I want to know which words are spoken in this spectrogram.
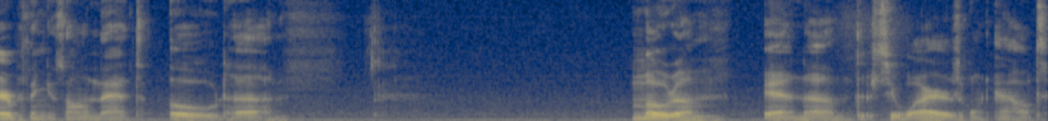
everything is on that old uh, modem and um, there's two wires going out.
